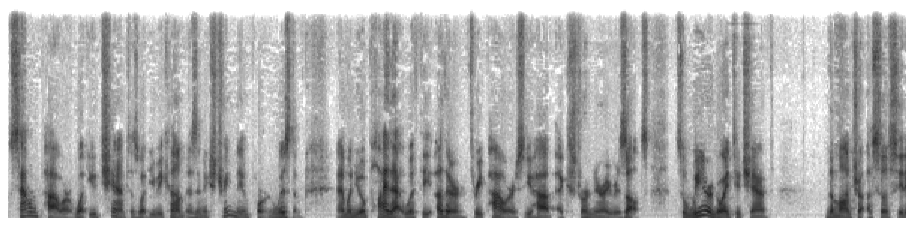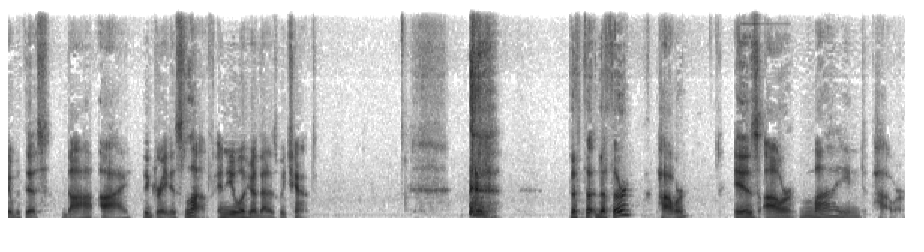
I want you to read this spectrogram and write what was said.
sound power what you chant is what you become is an extremely important wisdom. And when you apply that with the other three powers you have extraordinary results so we are going to chant the mantra associated with this Da I the greatest love. And you will hear that as we chant. The, th the third power is our mind power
